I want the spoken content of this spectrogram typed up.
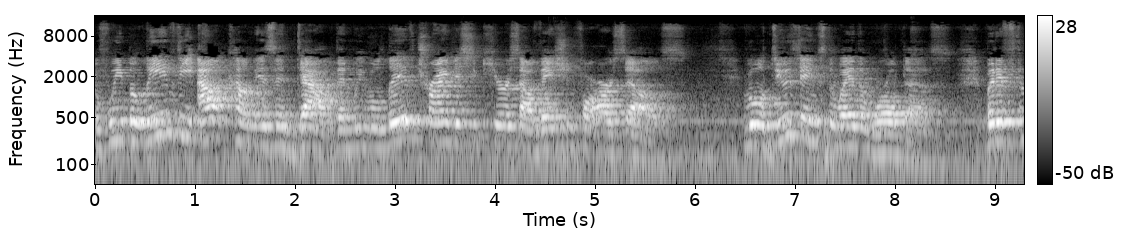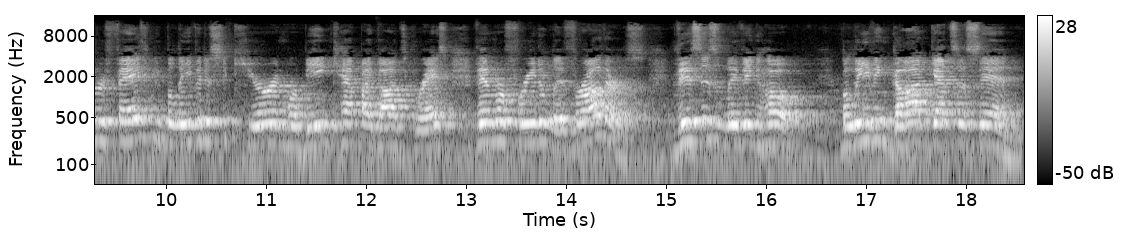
If we believe the outcome is in doubt, then we will live trying to secure salvation for ourselves. We will do things the way the world does. But if through faith we believe it is secure and we're being kept by God's grace, then we're free to live for others. This is living hope, believing God gets us in.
